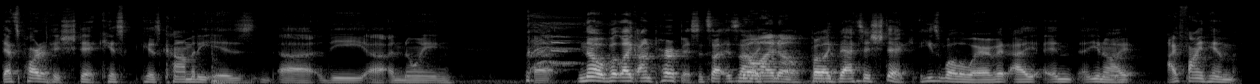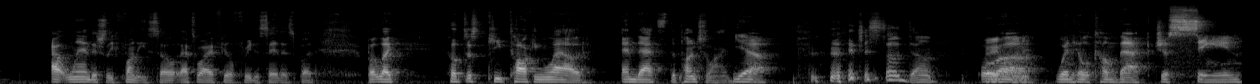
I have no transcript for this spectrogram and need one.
That's part of his shtick. His his comedy is uh, the uh, annoying. Uh, no, but like on purpose. It's not. It's not. No, like- I know. But like that's his shtick. He's well aware of it. I and you know I I find him outlandishly funny. So that's why I feel free to say this. But but like he'll just keep talking loud, and that's the punchline. Yeah. it's just so dumb. Or uh, when he'll come back just singing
